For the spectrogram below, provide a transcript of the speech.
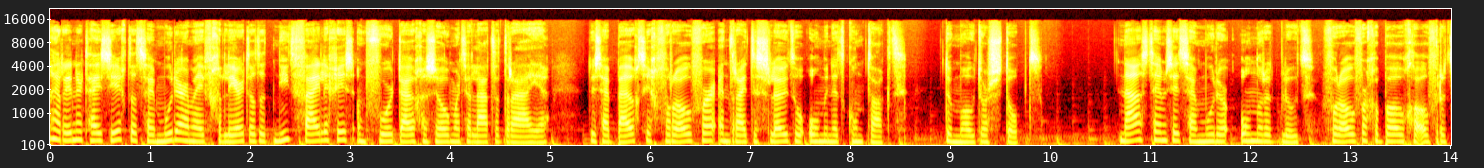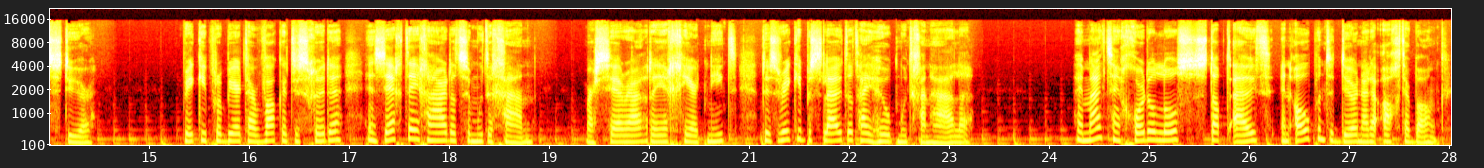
herinnert hij zich dat zijn moeder hem heeft geleerd dat het niet veilig is om voertuigen zomaar te laten draaien. Dus hij buigt zich voorover en draait de sleutel om in het contact. De motor stopt. Naast hem zit zijn moeder onder het bloed, voorover gebogen over het stuur. Ricky probeert haar wakker te schudden en zegt tegen haar dat ze moeten gaan. Maar Sarah reageert niet, dus Ricky besluit dat hij hulp moet gaan halen. Hij maakt zijn gordel los, stapt uit en opent de deur naar de achterbank.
